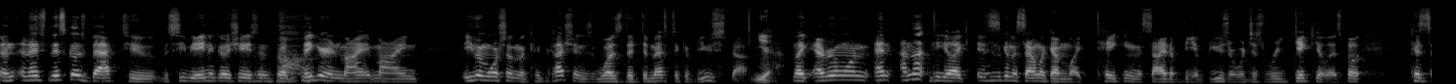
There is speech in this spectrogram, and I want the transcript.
and, and this, this goes back to the CBA negotiations, but bigger in my mind even more so than the concussions was the domestic abuse stuff. Yeah. Like everyone, and I'm not like this is gonna sound like I'm like taking the side of the abuser, which is ridiculous, but because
